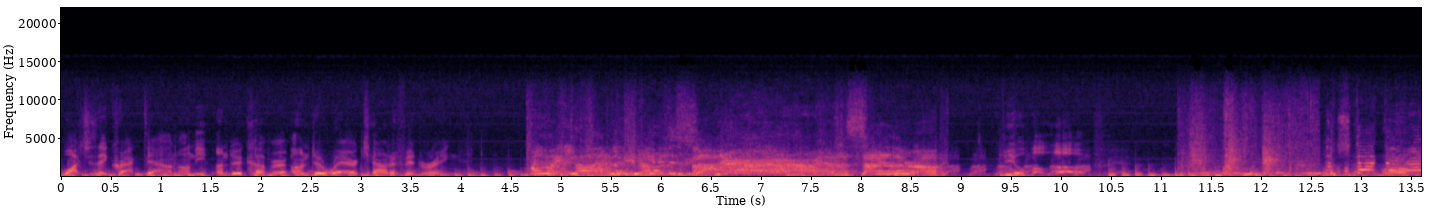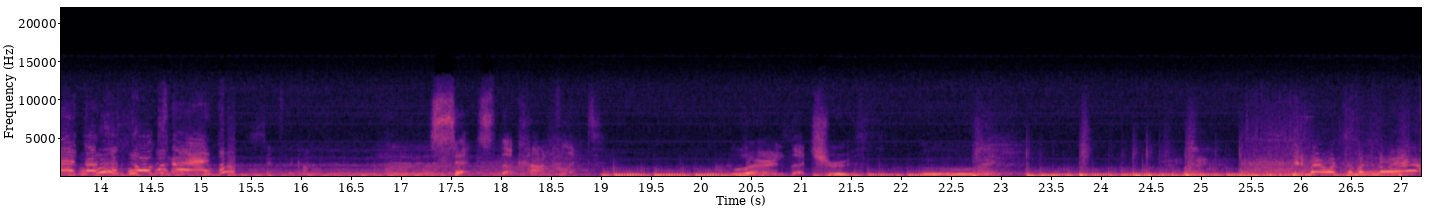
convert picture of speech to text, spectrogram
Watch as they crack down on the undercover underwear counterfeit ring. Oh my god! Look at get this song! Yeah! On the side of the road! Feel the the song's head! Sense the conflict. Sense the conflict. Learn the truth. Anybody want some underwear?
